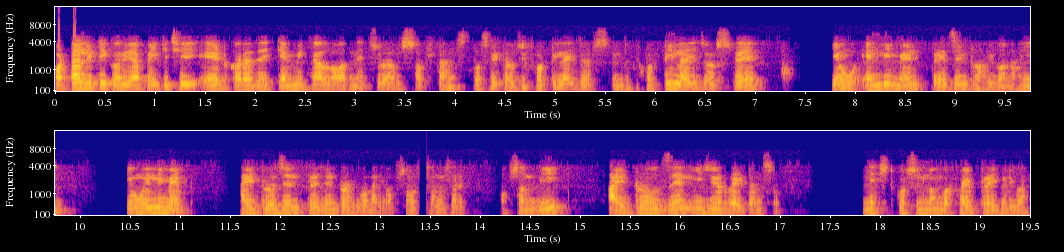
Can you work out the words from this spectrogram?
को फर्टालिटी पई किछि ऐड करा केमिकल और नेचुरल सब्सटेंस तो सेटा होछि फर्टिलाइजर्स किंतु फर्टिलाइजर्स क्यों एलिमेंट प्रेजेंट रहइबो नाही क्यों एलिमेंट हाइड्रोजन प्रेजेंट रहइबो नाही ऑप्शन अनुसार option B hydrogen is your right answer next question number 5 try kariba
